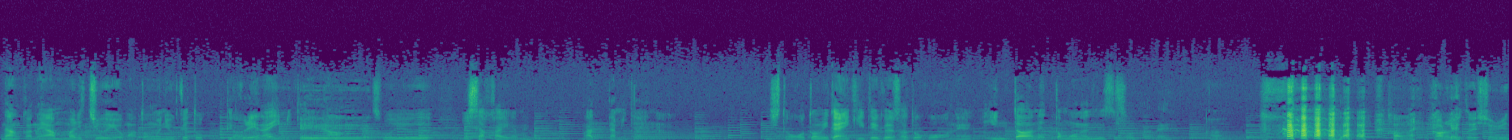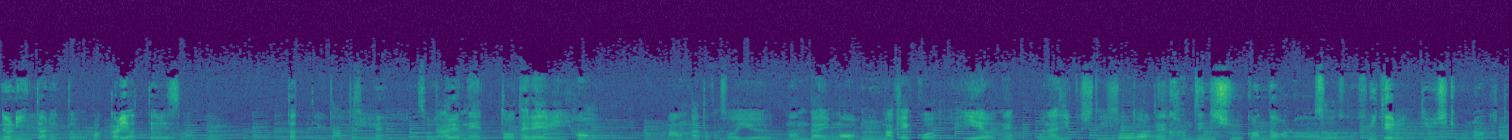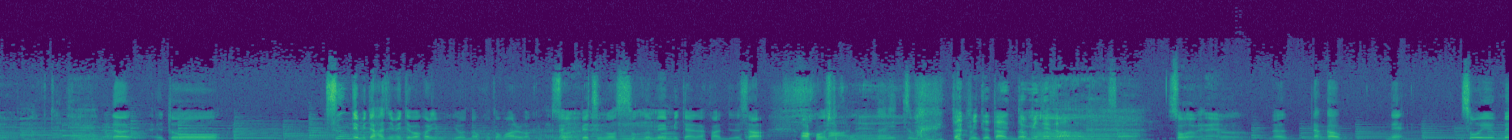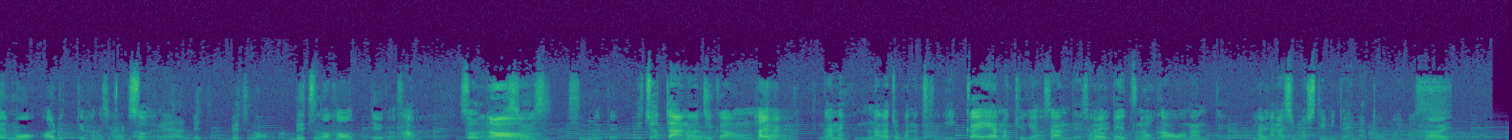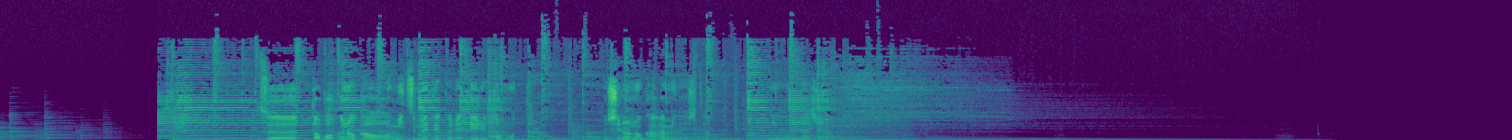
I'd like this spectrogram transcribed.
なんかねあんまり注意をまともに受け取ってくれないみたいなそういういさかいがねあったみたいな。人事みたいに聞いてるけど佐藤候補ねインターネットも同じですよそうだね。はい。彼女と一緒にいるのにインターネットばっかりやってそうね。たっていうだという。ねまあそれだからでネットテレビ本漫画とかそういう問題も、うん。まあ、結構家をね同じくしていると。そうだね。完全に習慣だから見てるっていう意識もなくて。なくてね。だからえっと住んでみて初めて分かるようなこともあるわけだよね。ね。別の側面みたいな感じでさ、あこの人まあね。こんなにいつもネット見てたんだな。ネット見てたんだそうだね、うん、ななんかねそういう面もあるっていう話があるそうだね。あの別別の別の顔っていうかさそうだね。あ一緒にす住んでて。でちょっとあの、うん。時間はいはいがね長丁場になってきたんで一回あの休憩挟んでそのはい。別の顔なんてはい。話もしてみたいなと思います、はいずっと僕の顔を見つめてくれていると思ったら後ろの鏡でした。二軍ラジオ。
